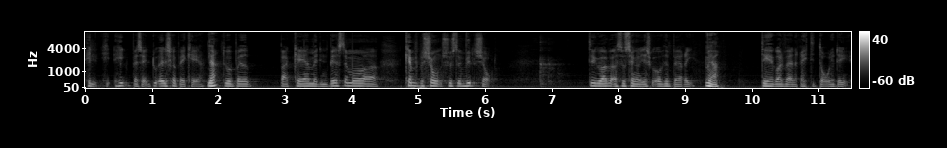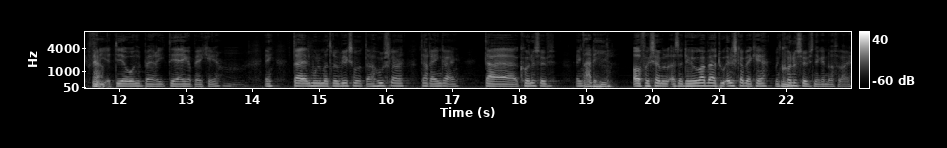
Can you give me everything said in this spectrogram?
helt, helt, basalt, du elsker at bage kager. Ja. Du har baget bagt kager med din bedstemor, og kæmpe passion, synes det er vildt sjovt. Det kan godt være, og så tænker du, at jeg skal åbne et bageri. Ja. Det kan godt være en rigtig dårlig idé, fordi Ja. at det at åbne bageri, det er ikke at bage kager. Ikke? Der er alt muligt med at drive virksomhed. Der er husleje, der er rengøring, der er kundeservice. Ikke? Der er det hele. Og for eksempel, altså det kan jo godt være, at du elsker at bage kager, men Mm. mm. kundeservicen ikke er noget for dig.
